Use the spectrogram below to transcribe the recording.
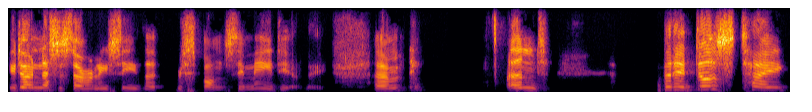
You don't necessarily see the response immediately. Um, and, but it does take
